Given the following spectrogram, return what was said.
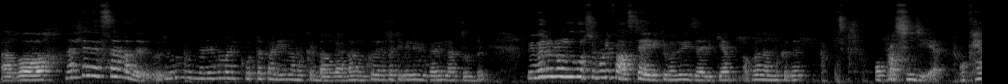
അപ്പോൾ നല്ല രസമാണത് ഒരു ഒന്ന് രണ്ട് മണിക്കൂറിന്റെ പണി നമുക്ക് ഉണ്ടാവും കാരണം നമുക്ക് ഇതിനെപ്പറ്റി വലിയ വിവരമില്ലാത്തതുകൊണ്ട് വിവരമുള്ളത് കുറച്ചും കൂടി ഫാസ്റ്റ് ആയിരിക്കും എന്ന് വിചാരിക്കാം. അപ്പോൾ നമുക്കിത് ഓപ്പറേഷൻ ചെയ്യാം. ഓക്കെ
